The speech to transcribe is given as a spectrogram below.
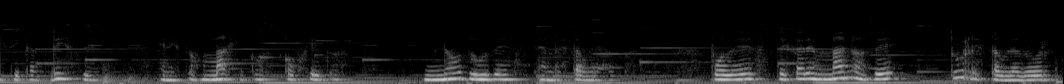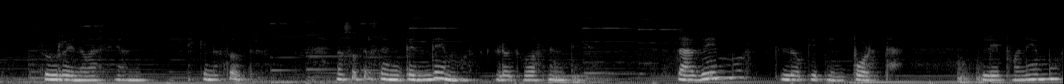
y cicatrices en estos mágicos objetos, no dudes en restaurarlos. Podés dejar en manos de tu restaurador su renovación. Es que nosotros, nosotros entendemos lo que vos sentís, sabemos lo que te importa, le ponemos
